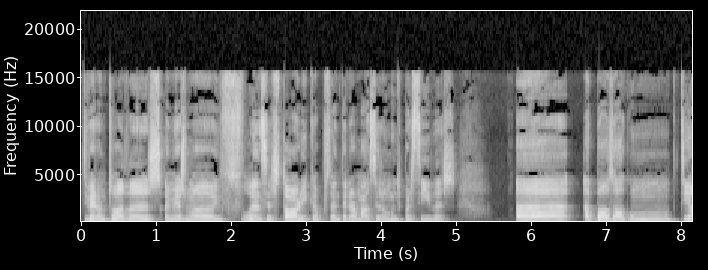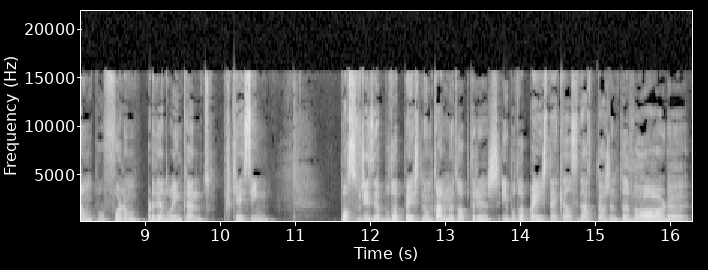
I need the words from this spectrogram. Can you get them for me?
tiveram todas a mesma influência histórica, portanto é normal serem muito parecidas. Uh, após algum tempo foram perdendo o encanto, porque é assim, posso-vos dizer, Budapeste não está no meu top 3 e Budapeste é aquela cidade que toda a gente adora.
